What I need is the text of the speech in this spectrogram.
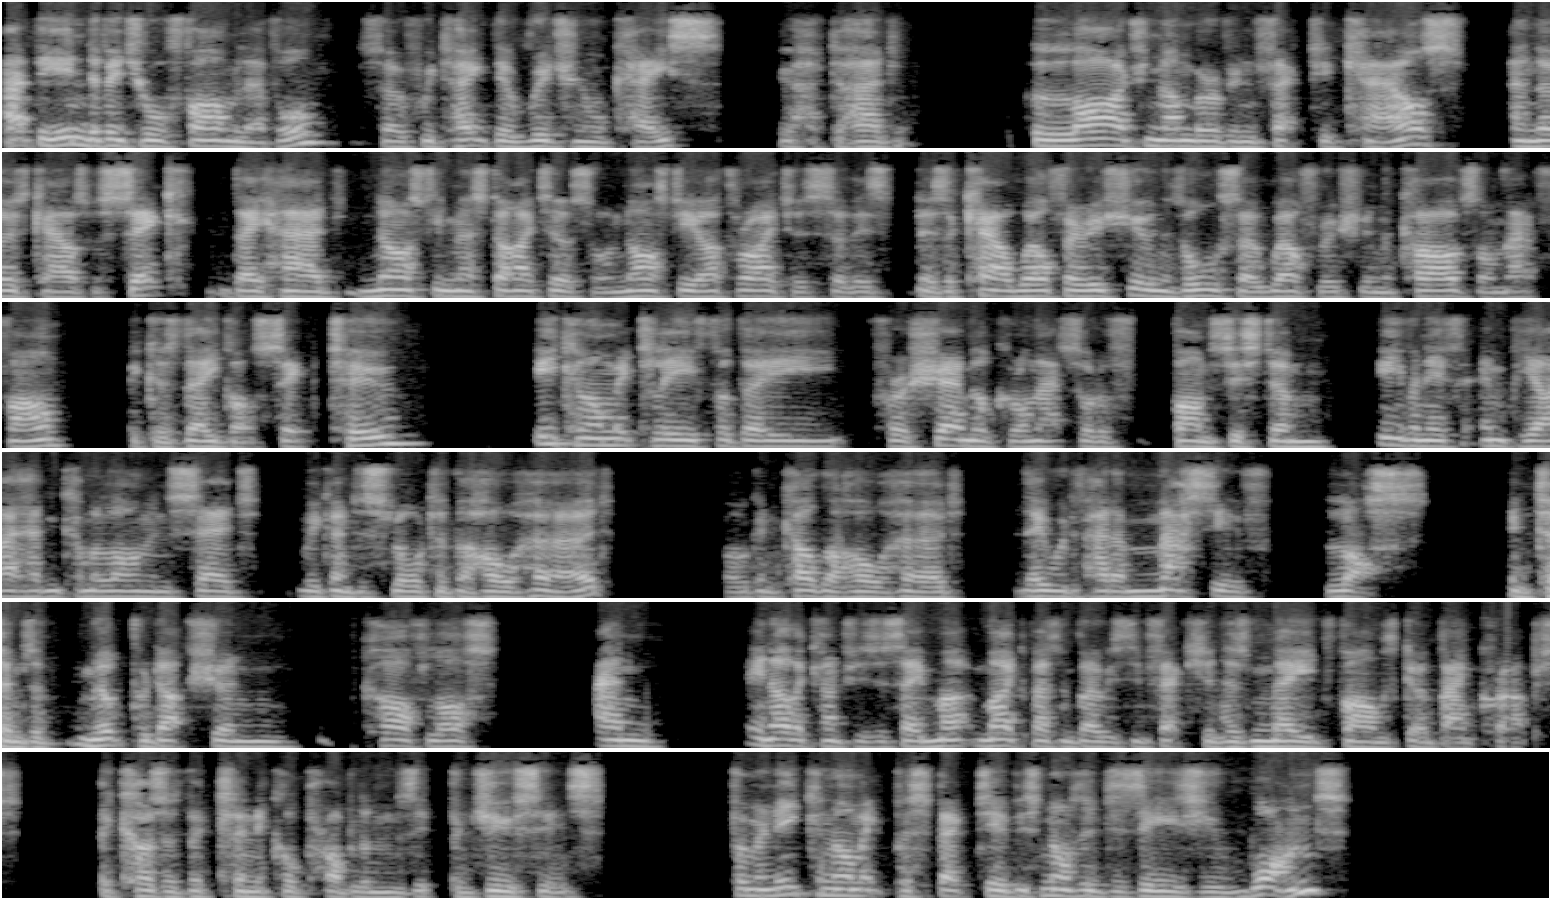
at the individual farm level, so if we take the original case, you had to had large number of infected cows, and those cows were sick. They had nasty mastitis or nasty arthritis. So there's there's a cow welfare issue, and there's also welfare issue in the calves on that farm because they got sick too. Economically, for the for a share milker on that sort of farm system, even if MPI hadn't come along and said we're going to slaughter the whole herd or we're going to cull the whole herd, they would have had a massive loss in terms of milk production, calf loss, and in other countries, to say mycoplasma bovis infection has made farms go bankrupt because of the clinical problems it produces. From an economic perspective, it's not a disease you want.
